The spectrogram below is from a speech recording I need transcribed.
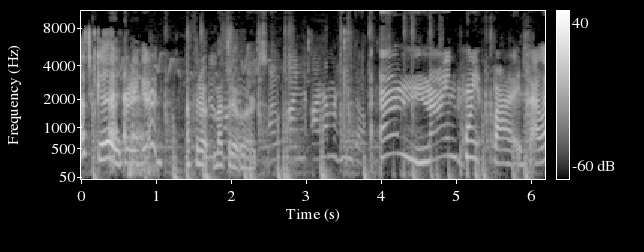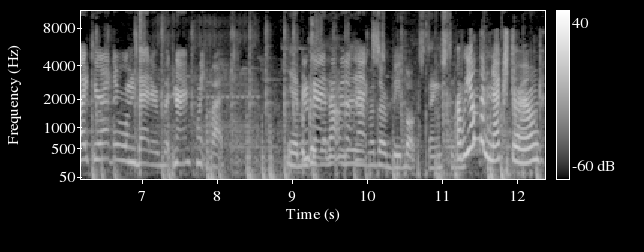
That's good. That's Pretty good. My throat, my throat hurts. I, I, I have my hands up. Um, 9.5. I like your other one better, but 9.5. Yeah, because Okay, I don't who's up really have other beatbox things to do. Are we on the next round?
